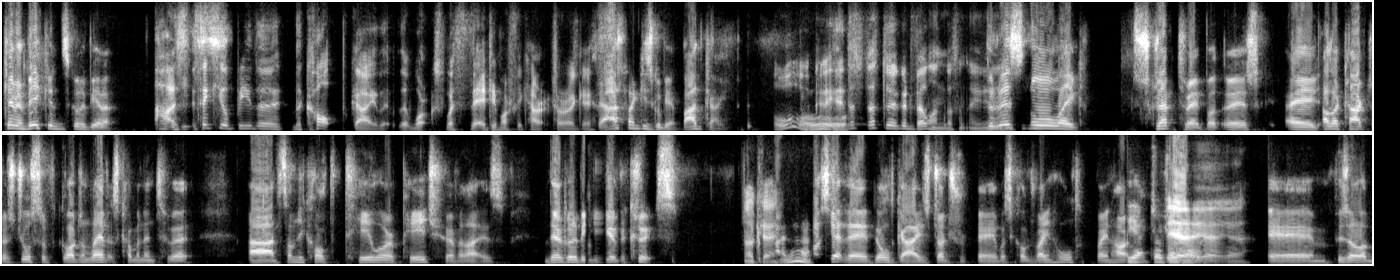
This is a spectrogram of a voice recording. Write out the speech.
Kevin Bacon's going to be in it. Ah, I s- think he'll be the the cop guy that, that works with the Eddie Murphy character, I guess. I think he's going to be a bad guy. Oh, okay. Ooh. He does, does a good villain, doesn't he? There Yeah. is no like script to it, but there's uh, other characters. Joseph Gordon-Levitt's coming into it, and somebody called Taylor Paige, whoever that is. They're going to be new recruits. Okay. Ah, Plus, yet the, the old guys, Judge, uh, what's it called, Reinhold, Reinhardt. Yeah, Judge Yeah, Reinhold. yeah, yeah. Um, who's other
